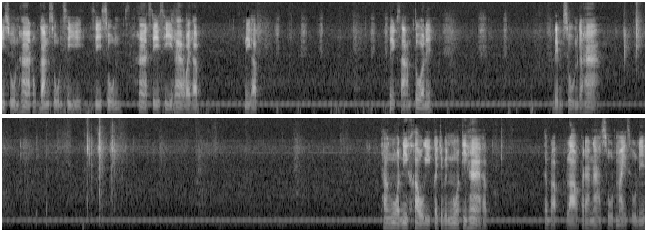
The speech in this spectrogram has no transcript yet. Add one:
มีศูนย์ห้าต้องการศูนย์สี่สี่ศูนย์ห้าสี่สี่ห้าไว้ครับ นี่ครับ เลขสามตัวนี้ เด่นศูนย์กับห้าถ้างวดนี้เข้าอีกก็จะเป็นงวดที่ห้าครับสำหรับลาพัฒนาสูตรใหม่สูตรนี้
